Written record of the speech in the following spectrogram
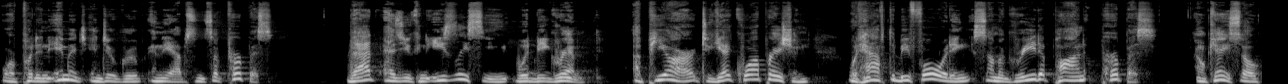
or put an image into a group in the absence of purpose. That, as you can easily see, would be grim. A PR to get cooperation would have to be forwarding some agreed upon purpose. Okay. So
